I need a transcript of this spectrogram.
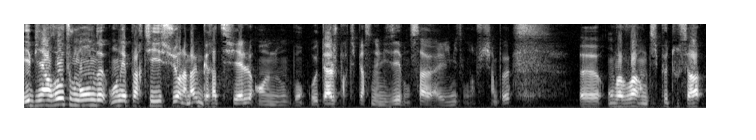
Et eh bien re tout le monde, on est parti sur la map gratte-ciel en bon, otage, partie personnalisée, bon ça à la limite on en fiche un peu. on va voir un petit peu tout ça.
